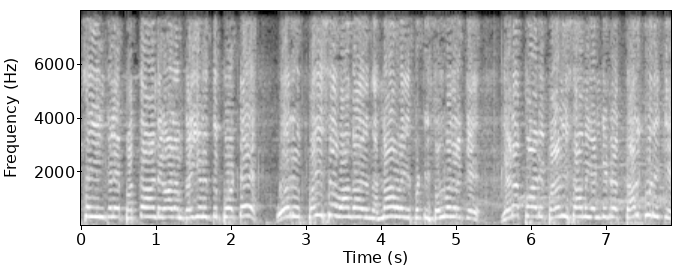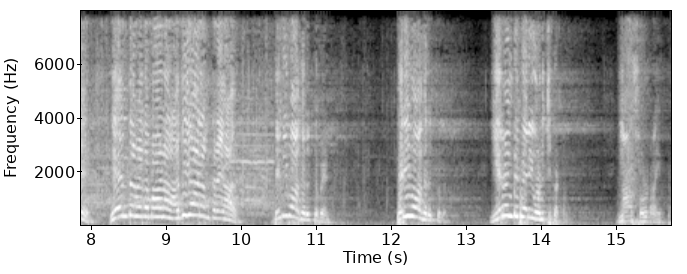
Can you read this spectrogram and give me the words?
பச்சையின்களே பத்தாண்டு காலம் கையெழுத்து போட்டு ஒரு பைசா வாங்காத இந்த அண்ணாமலையை பற்றி சொல்வதற்கு எடப்பாடி பழனிசாமி என்கின்ற தற்கொலைக்கு எந்த விதமான அதிகாரம் கிடையாது. தெளிவாக இருக்க வேண்டும். தெளிவாக இருக்க வேண்டும். இரண்டு பேரை ஒழிச்சு கட்டணும் நான் சொல்றேன் இப்ப.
